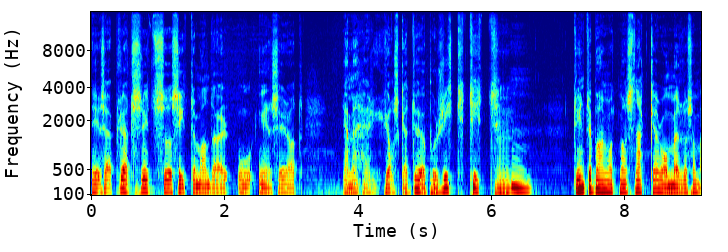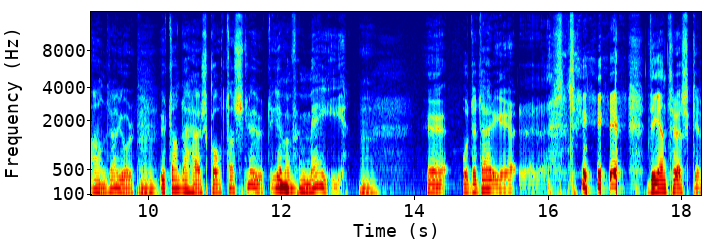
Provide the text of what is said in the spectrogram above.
så här, plötsligt så sitter man där och inser att ja, men här, jag ska dö på riktigt. Mm. mm. Det är inte bara något man snackar om eller som andra gör. Mm. Utan det här ska ta slut, även mm. för mig. Mm. Eh, och det där är, det är en tröskel.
